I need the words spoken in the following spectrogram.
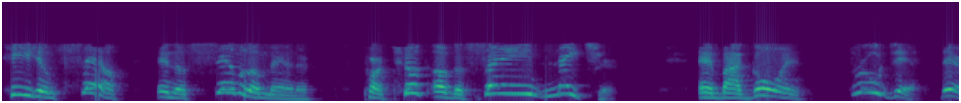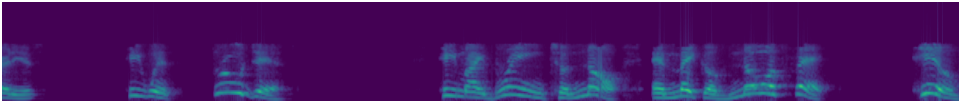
he himself in a similar manner partook of the same nature. And by going through death, there it is, he went through death. He might bring to naught and make of no effect him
